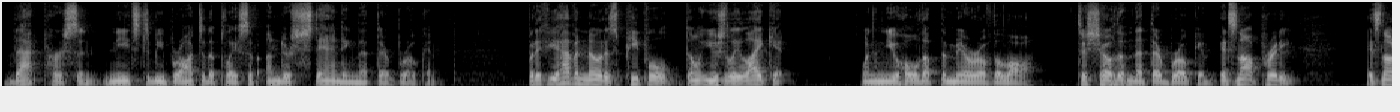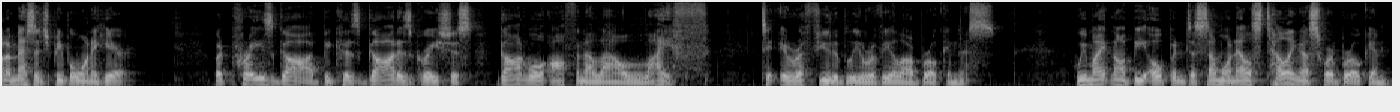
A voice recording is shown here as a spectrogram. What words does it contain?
that person needs to be brought to the place of understanding that they're broken. But if you haven't noticed, people don't usually like it when you hold up the mirror of the law to show them that they're broken. It's not pretty, it's not a message people want to hear. But praise God, because God is gracious, God will often allow life to irrefutably reveal our brokenness. We might not be open to someone else telling us we're broken,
